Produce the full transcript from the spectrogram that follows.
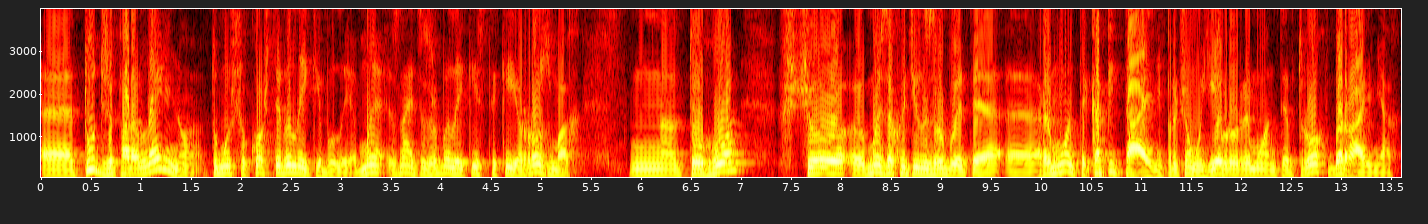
е, тут же паралельно, тому що кошти великі були, ми, знаєте, зробили якийсь такий розмах м, того що е, ми захотіли зробити е, ремонти капітальні, причому євроремонти в трьох вбиральнях.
